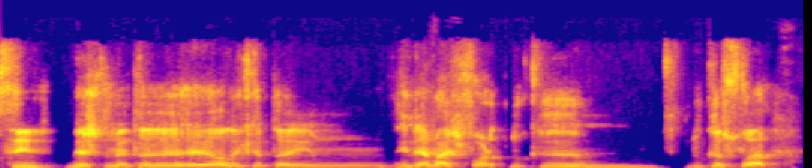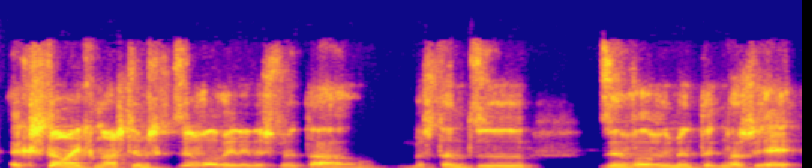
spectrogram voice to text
Sim, neste momento a eólica tem, ainda é mais forte do que, do que a solar. A questão é que nós temos que desenvolver, e neste momento há bastante desenvolvimento tecnológico, é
